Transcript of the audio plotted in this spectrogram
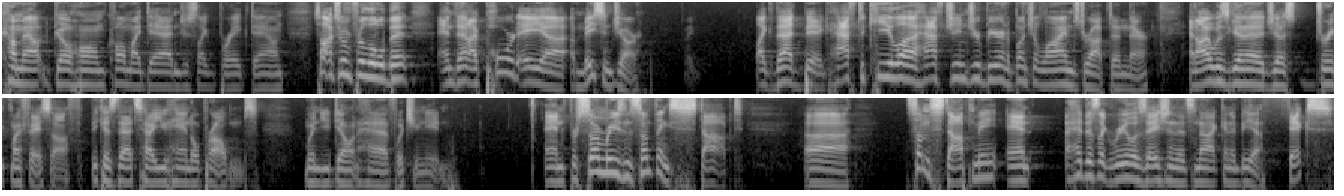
come out, go home, call my dad, and just like break down. Talk to him for a little bit, and then I poured a, uh, a mason jar, like, like that big, half tequila, half ginger beer, and a bunch of limes dropped in there. And I was gonna just drink my face off because that's how you handle problems when you don't have what you need and for some reason something stopped uh, something stopped me and i had this like realization that it's not going to be a fix.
